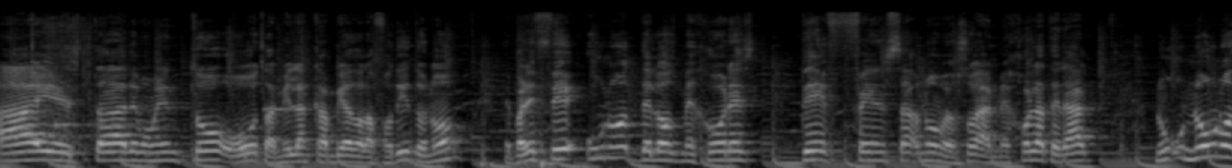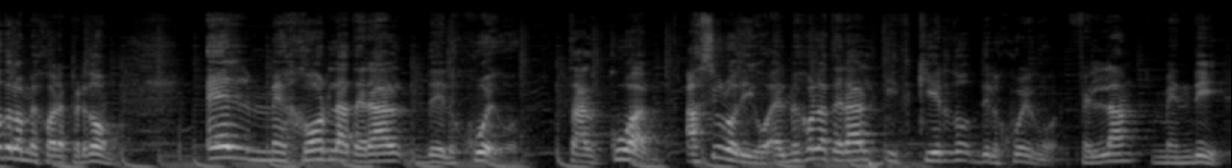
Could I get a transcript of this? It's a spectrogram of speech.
Ahí está de momento. Oh, también le han cambiado la fotito, ¿no? Me parece uno de los mejores defensa. No, o sea, el mejor lateral. No, uno de los mejores, perdón. El mejor lateral del juego. Tal cual. Así os lo digo. El mejor lateral izquierdo del juego. Ferland Mendy.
